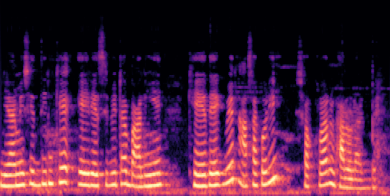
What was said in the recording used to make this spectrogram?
নিরামিষের দিনকে এই রেসিপিটা বানিয়ে খেয়ে দেখবেন। আশা করি সকলের ভালো লাগবে।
